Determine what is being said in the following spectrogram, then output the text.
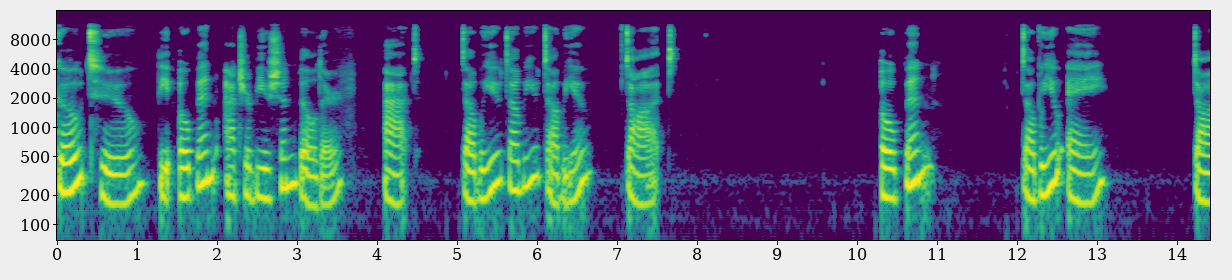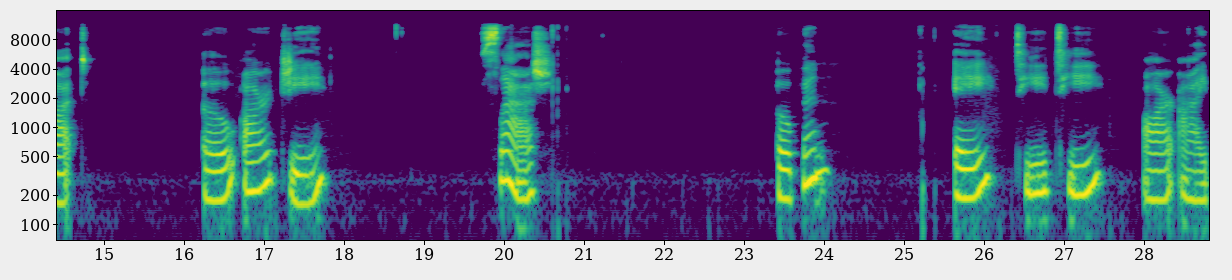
go to the Open Attribution Builder at www.openwa dot org slash open a t t r i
